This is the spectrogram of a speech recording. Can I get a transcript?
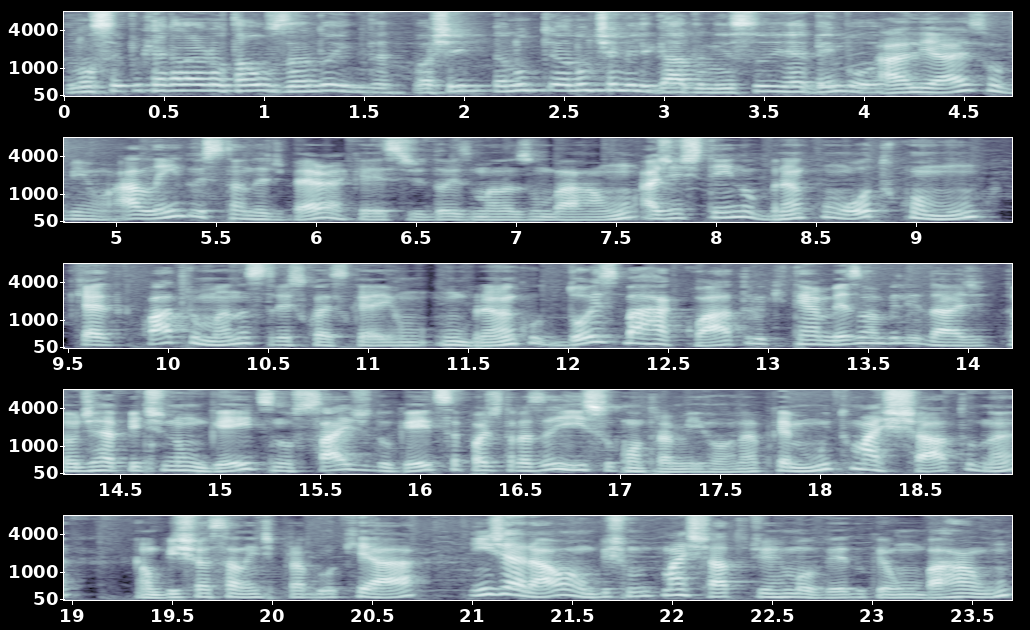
Eu não sei porque a galera não tá usando ainda. Eu achei, eu não, eu não tinha me ligado nisso e é bem boa. Aliás, Rubinho, além do Standard Barrier, que é esse de 2 manas 1/1, a gente tem no branco um outro comum, que é 4 manas, 3 quaisquer e um, um branco, 2 barra 4 e que tem a mesma habilidade. Então, de repente, num Gates, no side do Gates, você pode trazer isso contra Mirror, né? Porque é muito mais chato, né? É um bicho excelente para bloquear em geral, é um bicho muito mais chato de remover do que um 1/1.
